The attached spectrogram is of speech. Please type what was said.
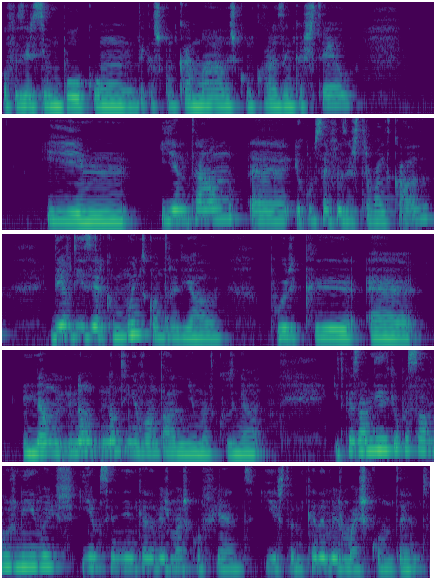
ou fazer assim um bolo com, daqueles com camadas, com claras em castelo. E, e então uh, eu comecei a fazer este trabalho de casa. Devo dizer que muito contrariada, porque uh, não, não, não tinha vontade nenhuma de cozinhar. E depois, à medida que eu passava os níveis, ia-me sentindo cada vez mais confiante, ia estando cada vez mais contente,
